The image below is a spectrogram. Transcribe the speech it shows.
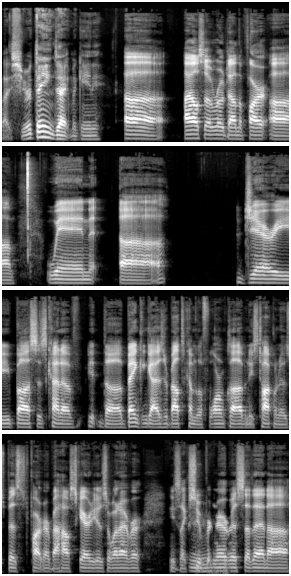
Like sure thing, Jack McKinney. Uh, I also wrote down the part uh, when uh, Jerry Buss is kind of the banking guys are about to come to the Forum Club, and he's talking to his business partner about how scared he is or whatever. He's like super nervous, and then uh,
